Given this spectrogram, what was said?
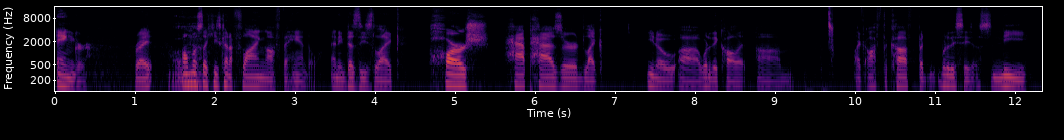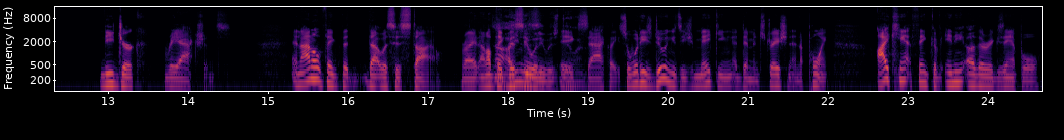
anger, right? Almost like he's kind of flying off the handle, and he does these like harsh, haphazard, like you know, uh, what do they call it? Um, like off the cuff, but what do they say? This knee, knee jerk reactions. And I don't think that that was his style, right? I don't think No, he this knew is what he was doing. exactly. So what he's doing is he's making a demonstration and a point. I can't think of any other example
